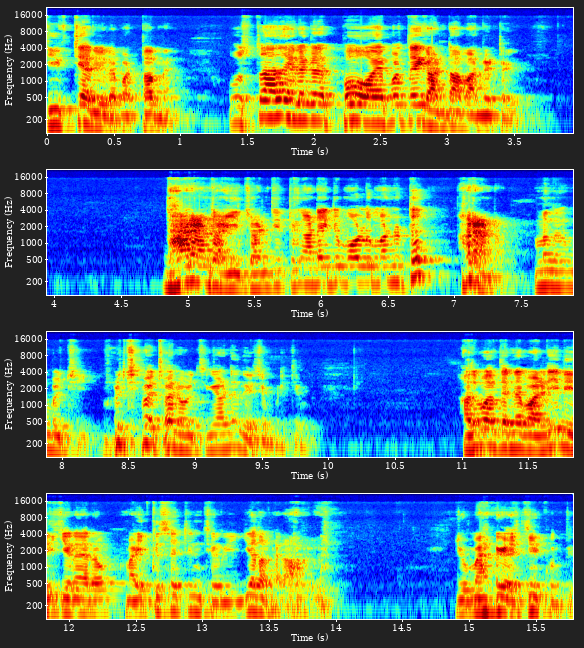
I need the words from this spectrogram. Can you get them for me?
തിരിച്ചറിയില്ല പെട്ടെന്ന്. ഉസ്താദ് അതിലൊക്കെ പോയപ്പോഴത്തേക്ക് കണ്ടാ മണ്ണിട്ട്. ധാരാണ്ട ഈ ചണ്ടിട്ട് കണ്ടായിട്ട് മുകളിൽ മണ്ണിട്ട് ധാരാണ്ട. വിളിച്ചു വിളിച്ച് മറ്റവനെ വിളിച്ചിങ്ങാണ്ട് ദേഷ്യം പിടിക്കും. അതുപോലെ തന്നെ പള്ളിയിലിരിക്കുന്ന നേരം മൈക്ക് സെറ്റിന് ചെറിയ തകരാറ്. ജുമാ കഴിഞ്ഞ് കുത്തി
